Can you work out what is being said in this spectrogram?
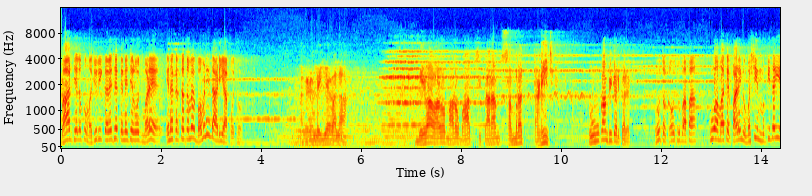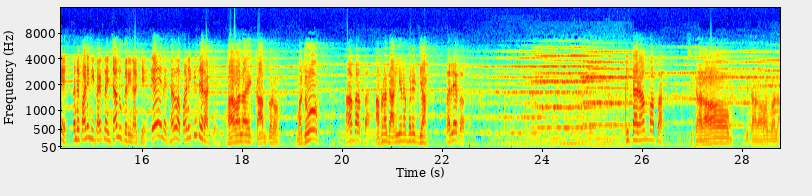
બહાર જે લોકો મજૂરી કરે છે તેને જે રોજ મળે એના કરતા તમે બમણી દાડી આપો છો. આગળ લઈ જાય વાલા. દેવા વાળો મારો બાપ સીતારામ સમરથ ધણી છે. તું હું કામ ફિકર કરે? હું તો કહું છું બાપા કુવા માથે પાણીનું મશીન મૂકી દઈએ અને પાણીની પાઇપલાઇન ચાલુ કરી નાખીએ. એ એને ઝાડવા પાણી પીધે રાખે. હા વાલા એક કામ કરો. મધુ હા બાપા. આપણા દાડિયાને બરેક જા ભલે બાપા. સીતારામ બાપા. સીતારામ સીતારામ વાલા.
